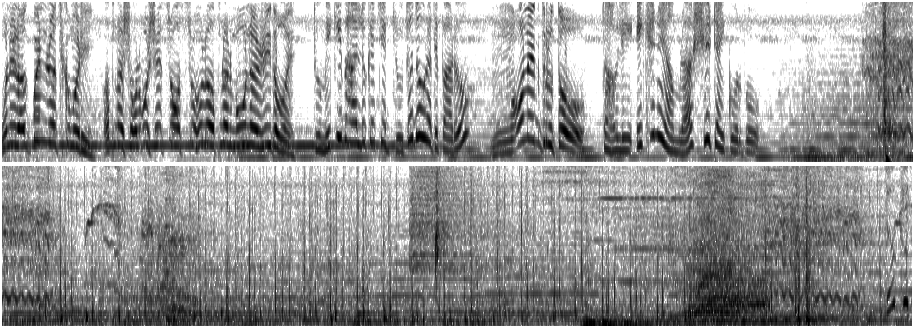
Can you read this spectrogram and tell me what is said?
মনে রাখবেন রাজকুমারী আপনার সর্বশ্রেষ্ঠ অস্ত্র হলো আপনার মন আর হৃদয়। তুমি কি ভাল্লুকের চেয়ে দ্রুত দৌড়াতে পারো? অনেক দ্রুত। তাহলে এখানে আমরা সেটাই করব। দুঃখিত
